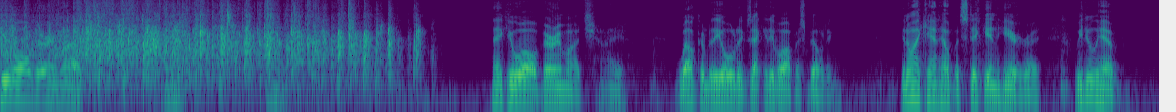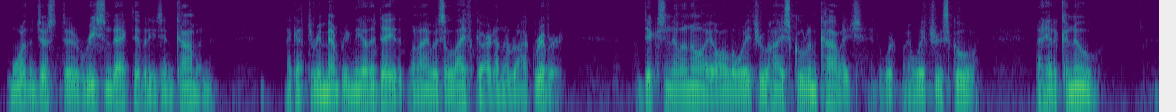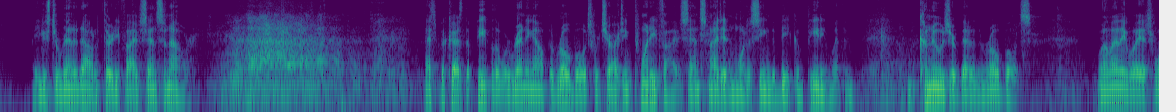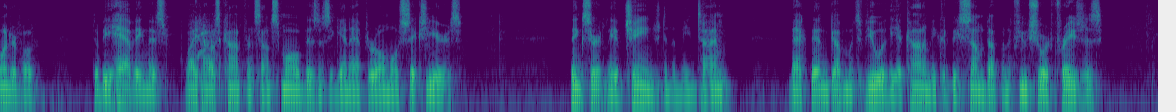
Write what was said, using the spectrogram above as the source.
Thank you all very much. Thank you all very much. I welcome to the old executive office building. You know, I can't help but stick in here. Uh, we do have more than just uh, recent activities in common. I got to remembering the other day that when I was a lifeguard on the Rock River, Dixon, Illinois, all the way through high school and college, and to work my way through school, I had a canoe. I used to rent it out at 35 cents an hour. That's because the people that were renting out the rowboats were charging 25 cents, and I didn't want to seem to be competing with them. Canoes are better than rowboats. Well, anyway, it's wonderful to be having this White House conference on small business again after almost six years. Things certainly have changed in the meantime. Back then, government's view of the economy could be summed up in a few short phrases.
